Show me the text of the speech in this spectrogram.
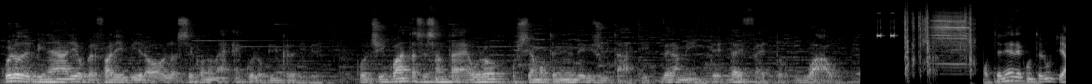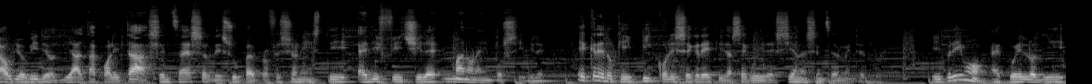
quello del binario per fare i B-roll secondo me è quello più incredibile. Con 50-60 euro possiamo ottenere dei risultati veramente da effetto wow. Ottenere contenuti audio e video di alta qualità senza essere dei super professionisti è difficile ma non è impossibile e credo che i piccoli segreti da seguire siano essenzialmente due. Il primo è quello di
